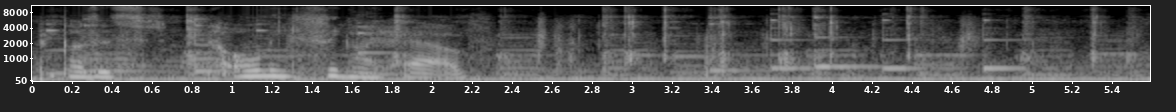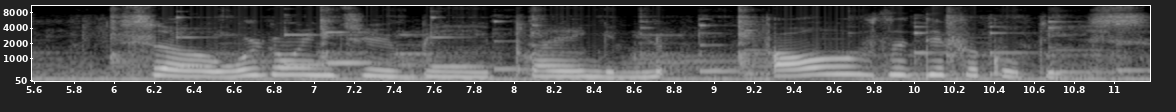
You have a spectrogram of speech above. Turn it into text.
because it's the only thing I have. So we're going to be playing in all the difficulties.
